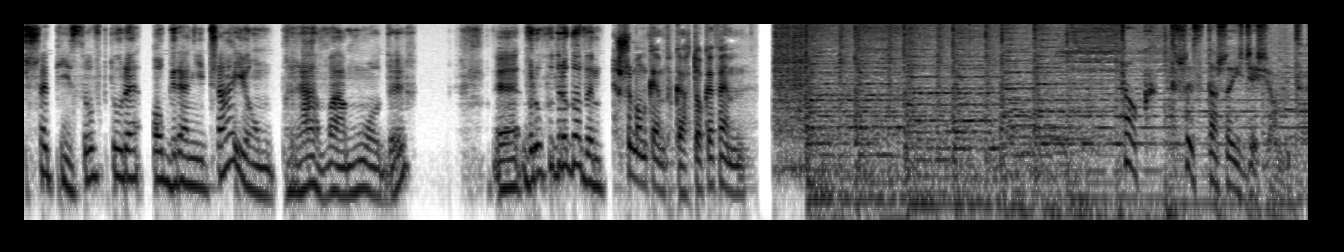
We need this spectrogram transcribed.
przepisów, które ograniczają prawa młodych E, w ruchu drogowym. Szymon Kępka, TOK FM. TOK 360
